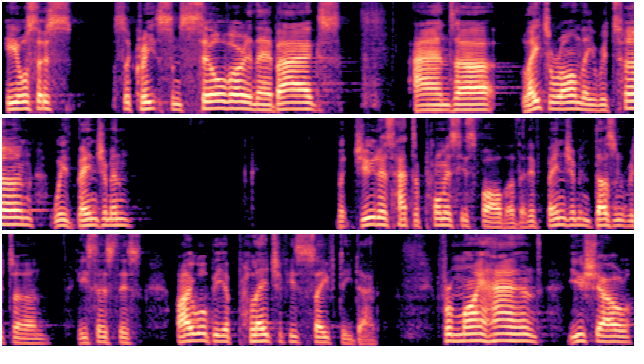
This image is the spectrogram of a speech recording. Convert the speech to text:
He also secretes some silver in their bags and uh, Later on, they return with Benjamin. But Judas had to promise his father that if Benjamin doesn't return, he says this I will be a pledge of his safety, Dad. From my hand you shall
